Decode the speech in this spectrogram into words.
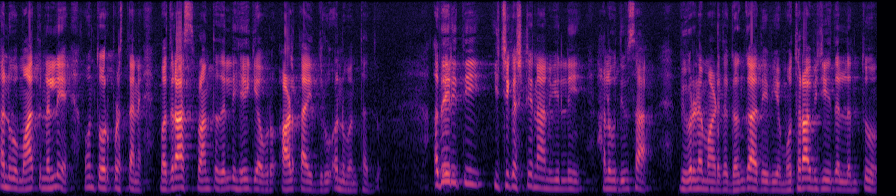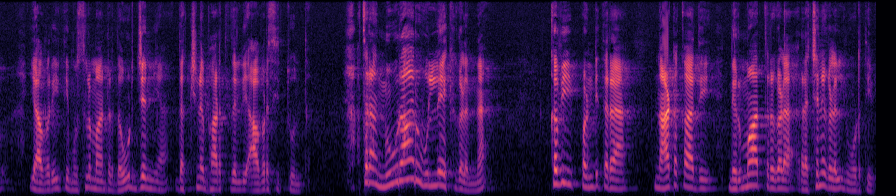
ಅನ್ನುವ ಮಾತಿನಲ್ಲಿ ಅವನು ತೋರ್ಪಡಿಸ್ತಾನೆ. ಮದ್ರಾಸ್ ಪ್ರಾಂತದಲ್ಲಿ ಹೇಗೆ ಅವರು ಆಳ್ತಾ ಇದ್ದರು ಅನ್ನುವಂಥದ್ದು. ಅದೇ ರೀತಿ ಈಚೆಗಷ್ಟೇ ನಾನು ಇಲ್ಲಿ ಹಲವು ದಿವಸ ವಿವರಣೆ ಮಾಡಿದ ಗಂಗಾದೇವಿಯ ಮಥುರಾ ವಿಜಯದಲ್ಲಂತೂ ಯಾವ ರೀತಿ ಮುಸಲ್ಮಾನರ ದೌರ್ಜನ್ಯ ದಕ್ಷಿಣ ಭಾರತದಲ್ಲಿ ಆವರಿಸಿತ್ತು ಅಂತ. ಆ ಥರ ನೂರಾರು ಉಲ್ಲೇಖಗಳನ್ನು ಕವಿ, ಪಂಡಿತರ, ನಾಟಕಾದಿ ನಿರ್ಮಾತೃಗಳ ರಚನೆಗಳಲ್ಲಿ ನೋಡ್ತೀವಿ.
